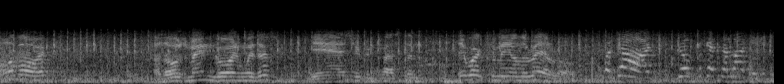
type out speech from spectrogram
All aboard. Are those men going with us? Yes, you can trust them. They worked for me on the railroad. Well, George, don't forget the luggage.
